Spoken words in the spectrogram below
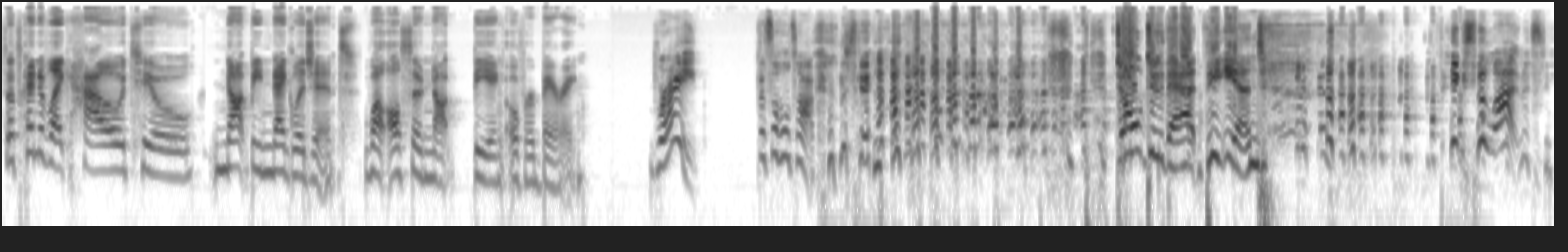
So it's kind of like how to not be negligent while also not being overbearing. Right. That's the whole talk. I'm just kidding. Don't do that. The end. Thanks a lot, Missy.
